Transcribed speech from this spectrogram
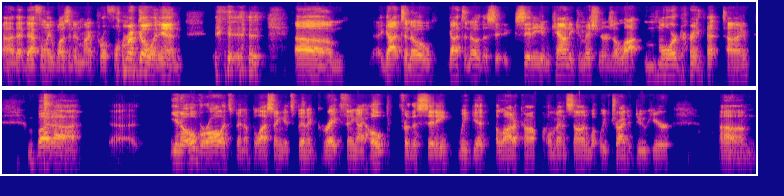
Uh, that definitely wasn't in my pro forma going in. um, got to know got to know the city and county commissioners a lot more during that time, but uh, uh, you know, overall, it's been a blessing. It's been a great thing. I hope for the city. We get a lot of compliments on what we've tried to do here. Um,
